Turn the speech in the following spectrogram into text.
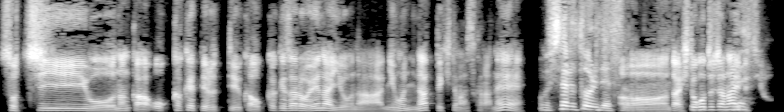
そっちをなんか追っかけてるっていうか、追っかけざるを得ないような日本になってきてますからね。おっしゃる通りです。ああ、だから人事じゃないですよ、ね。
